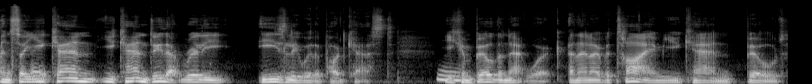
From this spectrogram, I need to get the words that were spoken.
And so you can you can do that really easily with a podcast. You can build the network, and then over time you can build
